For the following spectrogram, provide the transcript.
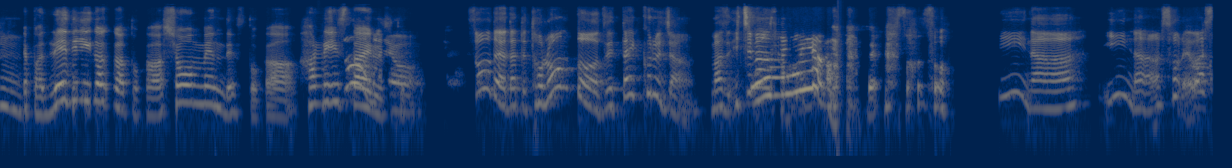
うんやっぱレディー・ガガとか、ショーン・メンデスとか、ハリー・スタイルズとかそうだよ。そうだよ。だってトロント絶対来るじゃん。まず一番最初。そうそう。いいな、いいな。それはさ、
